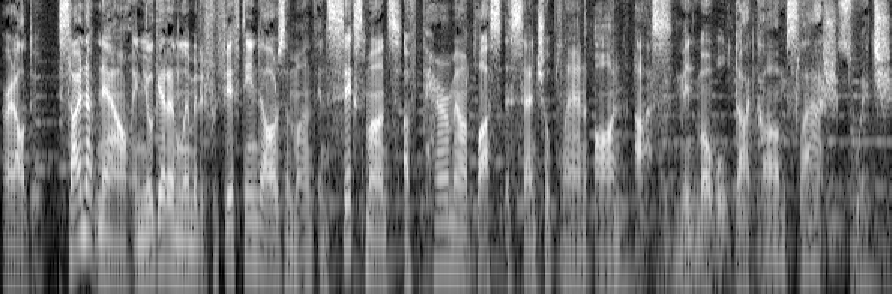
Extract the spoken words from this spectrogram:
All right, I'll do. it. Sign up now and you'll get unlimited for $15 a month in six months of Paramount Plus Essential Plan on us. Mintmobile.com slash switch.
